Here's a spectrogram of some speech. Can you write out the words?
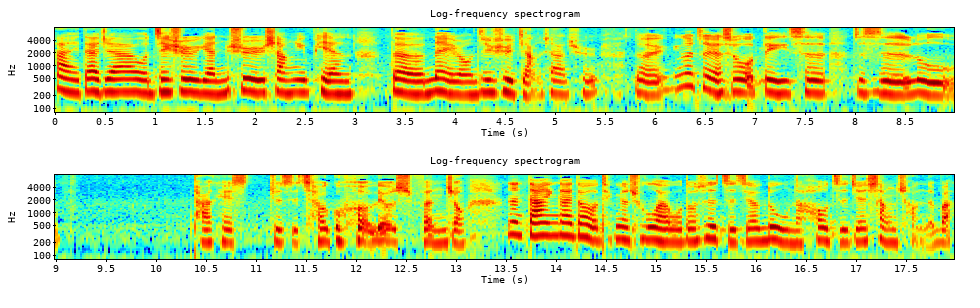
嗨，大家，我继续延续上一篇的内容，继续讲下去。对，因为这也是我第一次就是录 podcast。就是超过 六十分钟，那大家应该都有听得出来，我都是直接录，然后直接上传的吧。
